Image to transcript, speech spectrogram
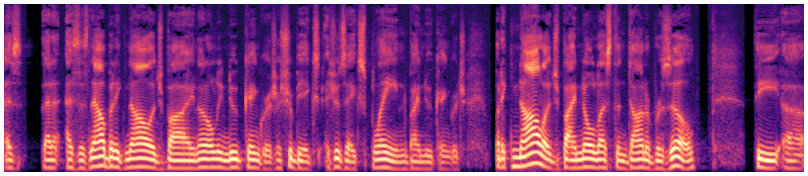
as that as has now been acknowledged by not only Newt Gingrich, I should be I should say explained by Newt Gingrich, but acknowledged by no less than Donna Brazile, the uh,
